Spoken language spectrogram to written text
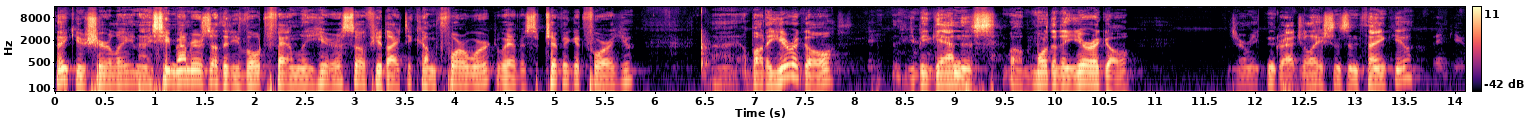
Thank you, Shirley. And I see members of the DeVooght family here, so if you'd like to come forward, we have a certificate for you. Uh, About a year ago, you began this, well, more than a year ago. Jeremy, congratulations and thank you. Thank you.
